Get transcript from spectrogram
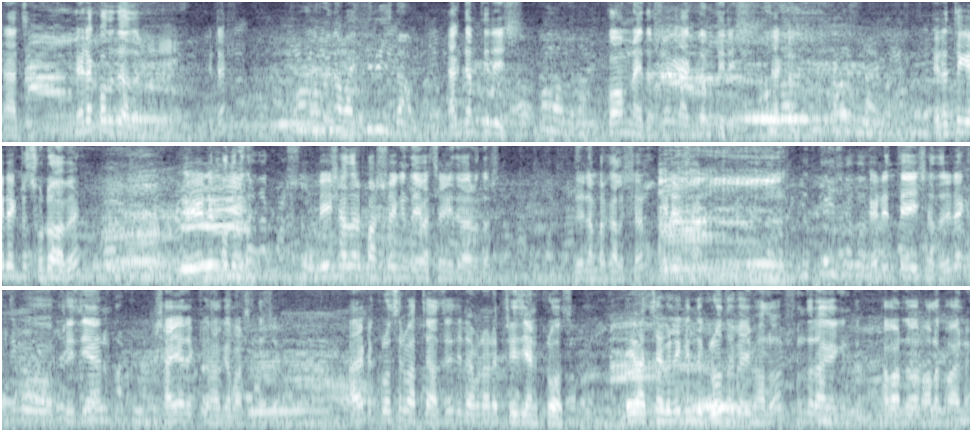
হ্যাঁ। আচ্ছা এটা কত দেওয়া যাবে? এটা? একদম তিরিশ? কম নাই দর্শক একদম তিরিশ। একদম। এটার থেকে এটা একটু ছোট হবে। এটা কত? বিশ হাজার পাঁচশো। কিন্তু এই বাচ্চা নিতে পারবেন দর্শক। দুই নাম্বার কালেকশন এটার শান এটা তেইশ হাজার। এটা কিন্তু ফ্রিজিয়ান সাইয়ার একটু হালকা পার্সেন্ট আছে। আর একটা ক্রসের বাচ্চা আছে, যেটা আপনার ফ্রিজিয়ান ক্রস। এই বাচ্চাগুলি কিন্তু গ্রোথও বেশ ভালো, সুন্দর আগে কিন্তু খাবার দাবার ভালো খাওয়ালে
